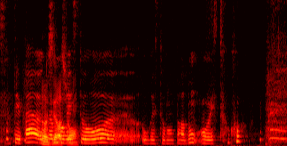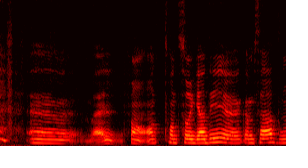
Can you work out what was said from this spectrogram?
t'es pas euh, Non, comme au rassurant. restaurant, euh, au restaurant, pardon, au restaurant. Euh, bah, enfin, en train de se regarder euh, comme ça, bon,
